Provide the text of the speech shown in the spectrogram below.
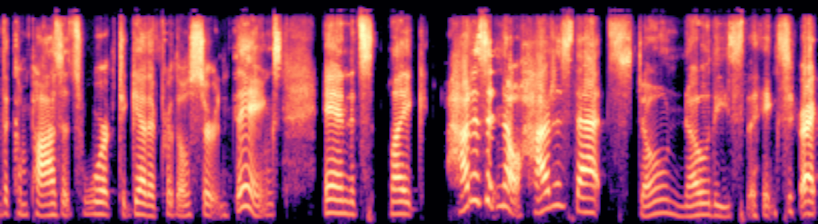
the composites work together for those certain things and it's like how does it know? How does that stone know these things right?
